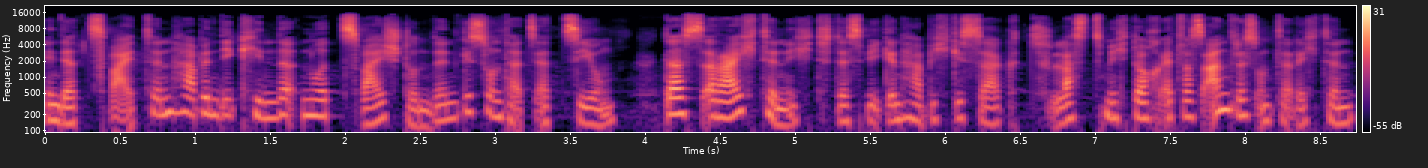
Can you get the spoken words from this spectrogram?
In der zweiten haben die Kinder nur zwei Stunden Gesundheitserziehung. Das reichte nicht, deswegen habe ich gesagt, lasst mich doch etwas anderes unterrichten.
